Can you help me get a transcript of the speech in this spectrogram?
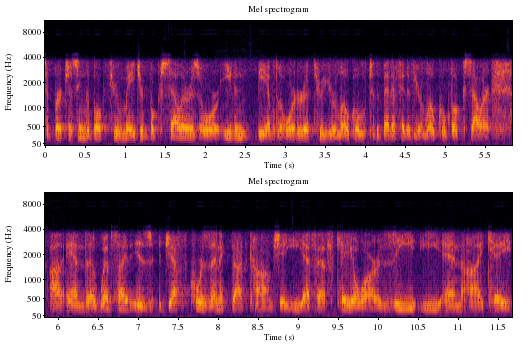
to purchasing the book through major booksellers or even be able to order it through your local to the benefit of your local bookseller. Uh, and the website is jeffkorzenik.com. J E F F K O R Z E N I K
